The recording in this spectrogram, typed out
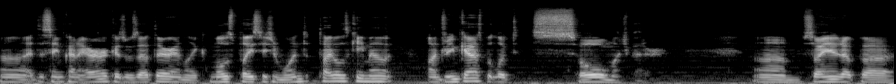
uh, at the same kind of era because it was out there, and like most PlayStation One titles came out on Dreamcast, but looked so much better. Um, so I ended up uh,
